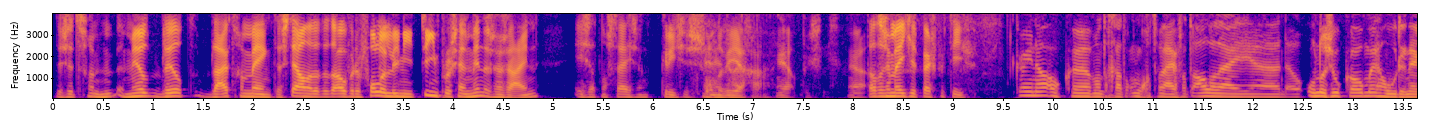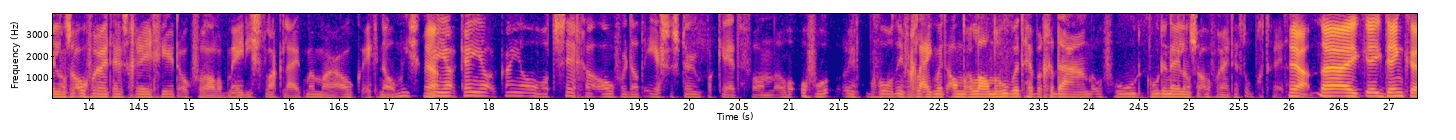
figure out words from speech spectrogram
dus het beeld blijft gemengd. En stel nou dat het over de volle linie 10% minder zou zijn, is dat nog steeds een crisis zonder weerga. Ja, precies. Ja. Dat is een beetje het perspectief. Kun je nou ook, uh, want er gaat ongetwijfeld allerlei uh, onderzoek komen, hoe de Nederlandse overheid heeft gereageerd, ook vooral op medisch vlak lijkt me, maar ook economisch. Kan, je, kan, je, kan je al wat zeggen over dat eerste steunpakket van, of bijvoorbeeld in vergelijking met andere landen, hoe we het hebben gedaan, of hoe, hoe de Nederlandse overheid heeft opgetreden? Ja, nou, ik, ik denk uh,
